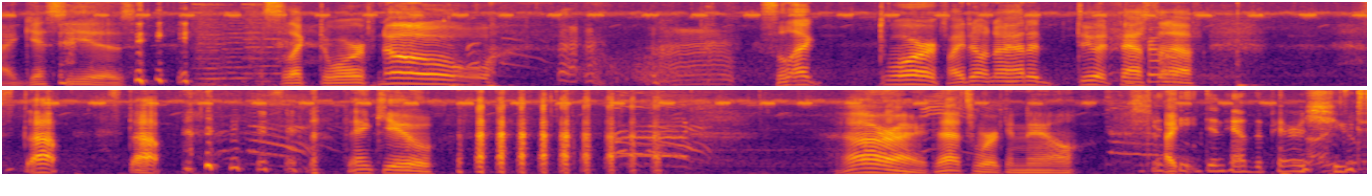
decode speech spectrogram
I guess he is. Select dwarf. No! Select dwarf. I don't know how to do it fast Control. enough. Stop. Stop. Thank you. All right, that's working now. Guess I- he didn't have the parachute.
